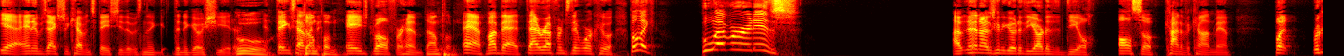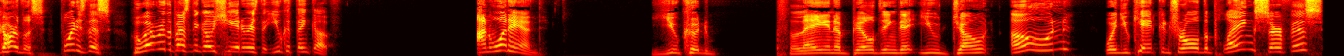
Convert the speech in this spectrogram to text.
Yeah, and it was actually Kevin Spacey that was the negotiator. Ooh, and things haven't dump him. aged well for him. Dump him. Yeah, my bad. That reference didn't work. But like, whoever it is, I, then I was going to go to the art of the deal. Also, kind of a con man. But regardless, point is this: whoever the best negotiator is that you could think of. On one hand, you could play in a building that you don't own when you can't control the playing surface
